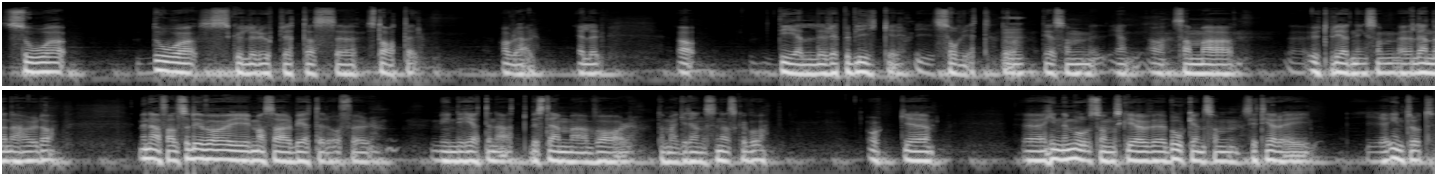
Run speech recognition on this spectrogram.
så då skulle det upprättas eh, stater av det här. Eller ja, delrepubliker i Sovjet. Mm. Det som ja, samma eh, utbredning som eh, länderna har idag. Men i alla fall, så det var ju massa arbete då för myndigheterna att bestämma var de här gränserna ska gå. Och eh, eh, Hinnemo som skrev boken som citerar i, i introt,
